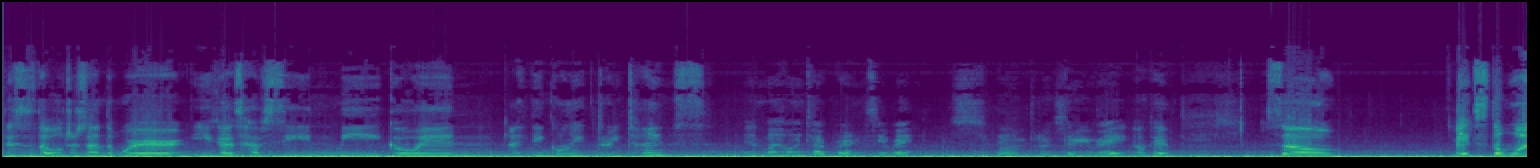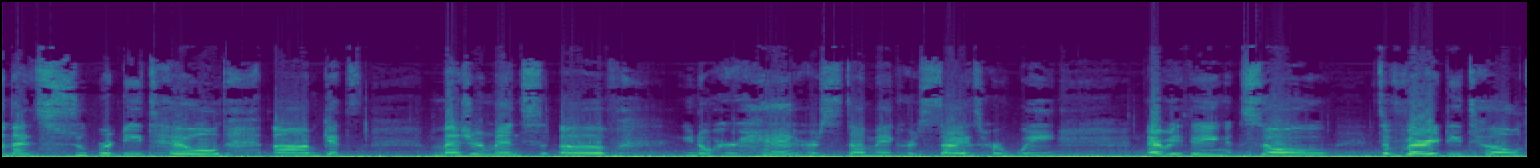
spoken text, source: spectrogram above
This is the ultrasound that where you guys have seen me go in, I think only three times in my whole entire pregnancy, right? Three, right? Okay. So it's the one that's super detailed, um, gets measurements of, you know, her head, her stomach, her size, her weight, everything. So it's a very detailed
